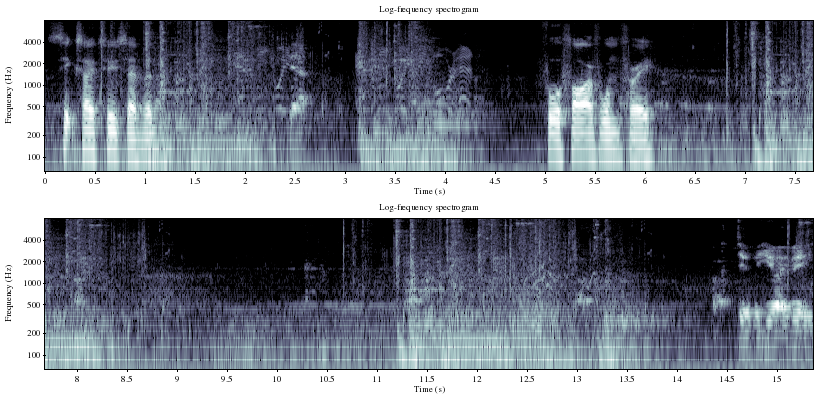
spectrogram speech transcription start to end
6027 Yeah. 4513 Do the UAV.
